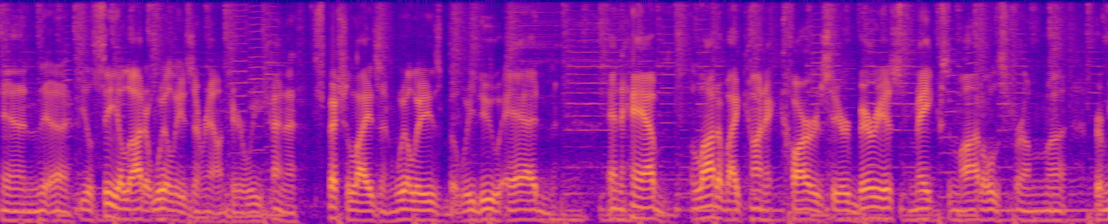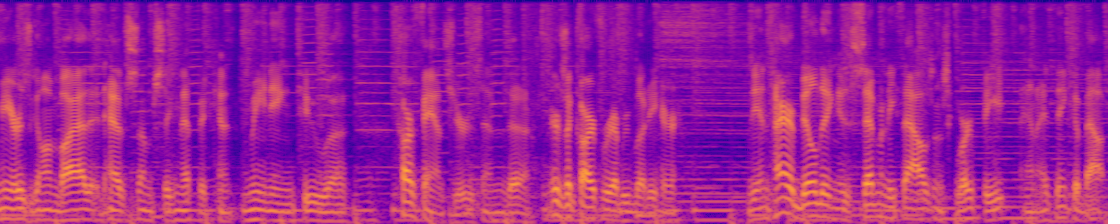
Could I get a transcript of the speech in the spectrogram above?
And uh, you'll see a lot of Willys around here. We kind of specialize in Willys, but we do add and have a lot of iconic cars here, various makes and models from, uh, from years gone by that have some significant meaning to uh, car fanciers. And uh, there's a car for everybody here. The entire building is 70,000 square feet, and I think about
